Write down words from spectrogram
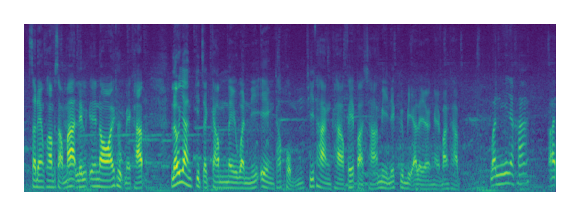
ำแสดงความสามารถเล็กๆน้อยๆถูกไหมครับแล้วอย่างกิจกรรมในวันนี้เองครับผมที่ทางคาเฟ่ป่าช้ามีนี่คือมีอะไรยังไงบ้างครับ วันนี้นะคะป่า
